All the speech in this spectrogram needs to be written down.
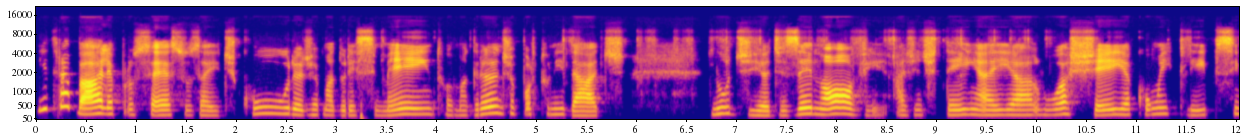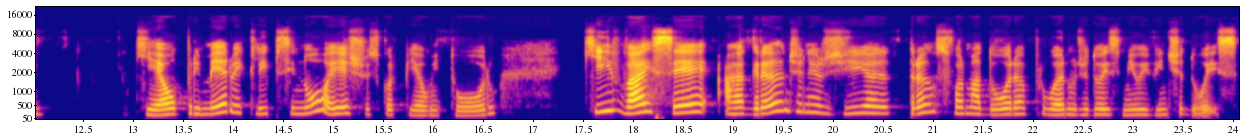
e trabalha processos aí de cura, de amadurecimento, é uma grande oportunidade. No dia 19, a gente tem aí a lua cheia com eclipse, que é o primeiro eclipse no eixo Escorpião e Touro, que vai ser a grande energia transformadora para o ano de 2022.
